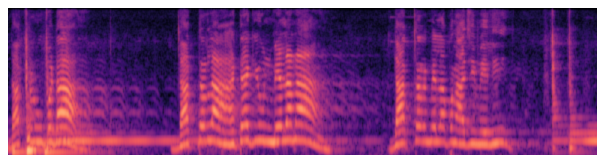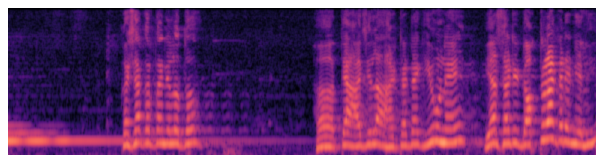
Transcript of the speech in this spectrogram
डॉक्टर उपटा डॉक्टरला अटॅक येऊन मेला ना. डॉक्टर मेला पण आजी मेली. कशा करता नेलं होतं? ह त्या आजीला हार्ट अटॅक येऊ नये यासाठी डॉक्टराकडे नेली.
